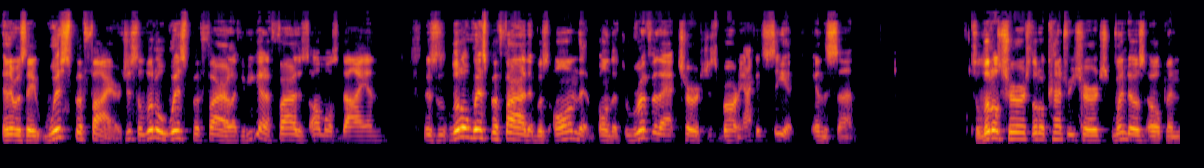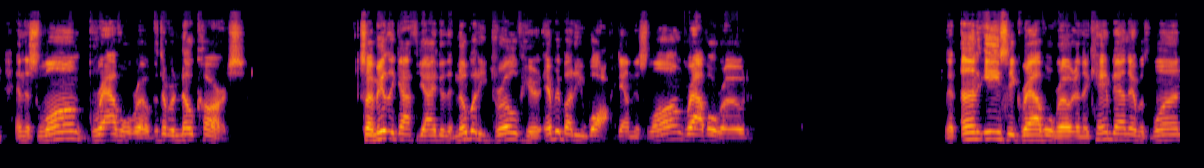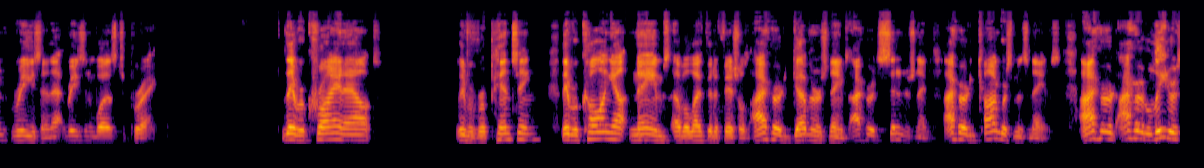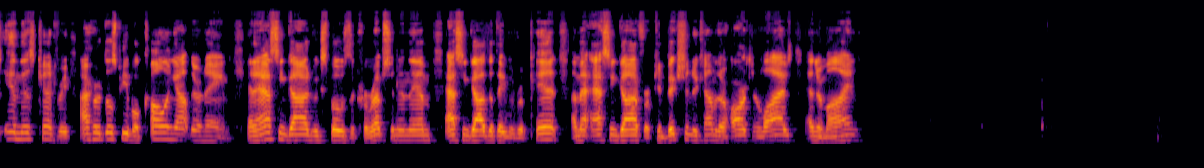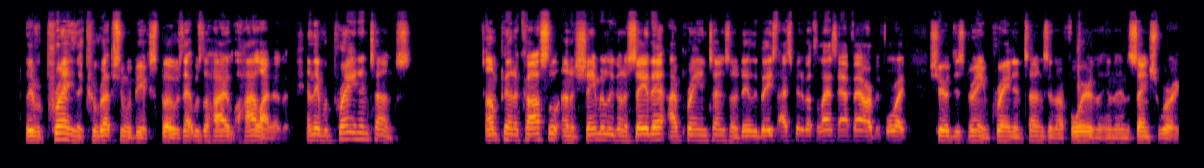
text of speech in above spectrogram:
And there was a wisp of fire, just a little wisp of fire. Like if you got a fire that's almost dying, a little wisp of fire that was on the on the roof of that church just burning. I could see it in the sun. It's a little church, little country church, windows open, and this long gravel road, but there were no cars. So I immediately got the idea that nobody drove here. Everybody walked down this long gravel road, that uneasy gravel road, and they came down there with one reason. And that reason was to pray. They were crying out they were repenting. They were calling out names of elected officials. I heard governors' names. I heard senators' names. I heard congressmen's names. I heard I heard leaders in this country. I heard those people calling out their names and asking God to expose the corruption in them, asking God that they would repent. I'm asking God for conviction to come to their hearts their lives and their mind. They were praying that corruption would be exposed. That was the high, highlight of it. And they were praying in tongues. I'm Pentecostal, unashamedly going to say that. I pray in tongues on a daily basis. I spent about the last half hour before I shared this dream praying in tongues in our foyer in the, in the sanctuary.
